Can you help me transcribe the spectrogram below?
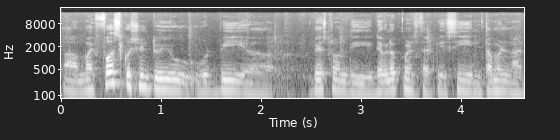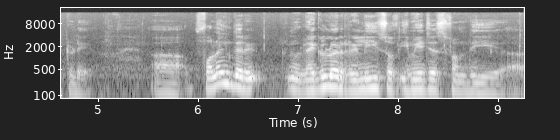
Uh, my first question to you would be uh, based on the developments that we see in Tamil Nadu today. Uh, following the re- regular release of images from the uh,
